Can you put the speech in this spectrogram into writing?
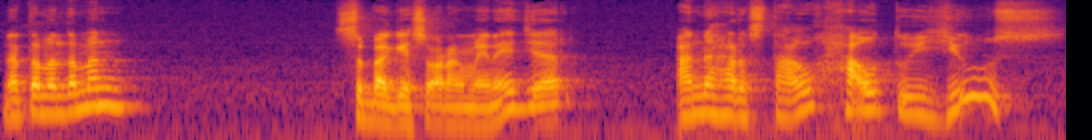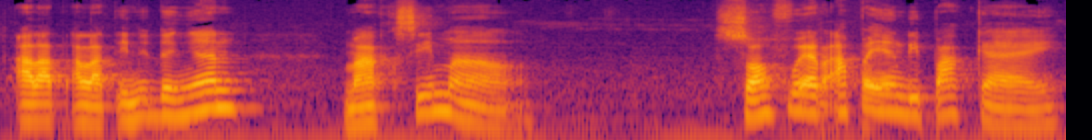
Nah, teman-teman, sebagai seorang manajer, Anda harus tahu how to use alat-alat ini dengan maksimal. Software apa yang dipakai,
